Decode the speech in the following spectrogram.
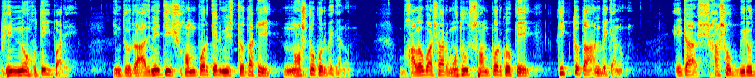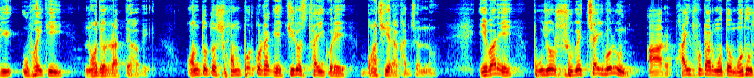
ভিন্ন হতেই পারে। কিন্তু রাজনীতি সম্পর্কের মিষ্টতাকে নষ্ট করবে কেন? ভালোবাসার মধুর সম্পর্ককে তিক্ততা আনবে কেন? এটা শাসক বিরোধী উভয়কেই নজর রাখতে হবে। অন্তত সম্পর্কটাকে চিরস্থায়ী করে বাঁচিয়ে রাখার জন্য। এবারে পুজোর শুভেচ্ছাই বলুন, আর ভাইফোঁটার মতো মধুর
